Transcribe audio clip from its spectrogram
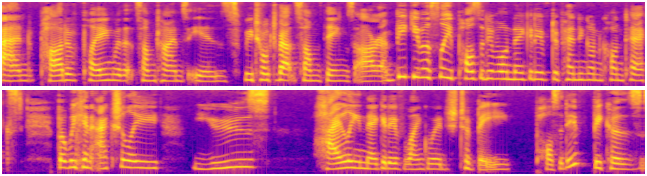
And part of playing with it sometimes is we talked about some things are ambiguously positive or negative depending on context, but we can actually use highly negative language to be positive because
